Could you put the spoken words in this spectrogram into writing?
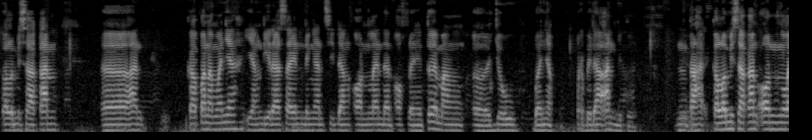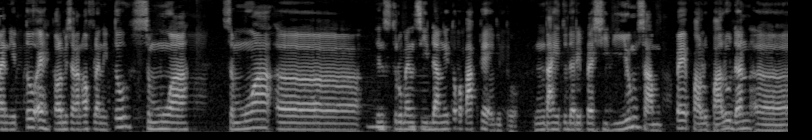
kalau misalkan an- apa namanya yang dirasain dengan sidang online dan offline itu emang eh, jauh banyak perbedaan gitu entah kalau misalkan online itu eh kalau misalkan offline itu semua semua eh, instrumen sidang itu kepake gitu. Entah itu dari presidium sampai palu-palu dan eh,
